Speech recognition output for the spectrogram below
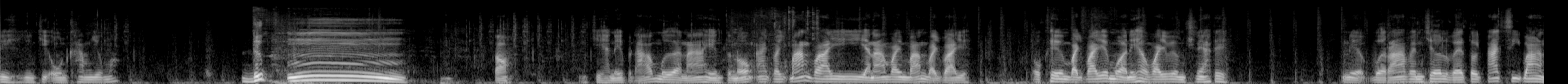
នេះយើងជិះអូនខំយើងមកឌឹបអឺតោះជិះអានេះបដៅមើលអាណារៀងតំណងអាចវាយបានវាយអាណាវាយបានវាយវាយអូខេមិនបាច់វាយទេមើលអានេះវាយវាមិនឈ្នះទេនេះ Vera Venture level តូចតាចស៊ីបាន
